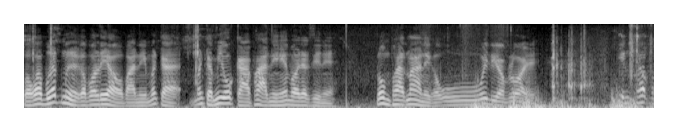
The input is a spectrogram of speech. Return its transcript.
บอกว่าเบิดมือกับบ่เลี้ยวบานนี้มันก็มันก็มีโอกาสผ่านนี่เห็นบ่จังซี่นี่ล่มผ่านมานี่ก็โอ้ยเรียบร้อยอินทผ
